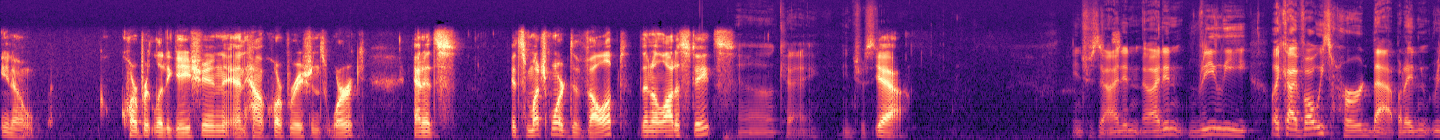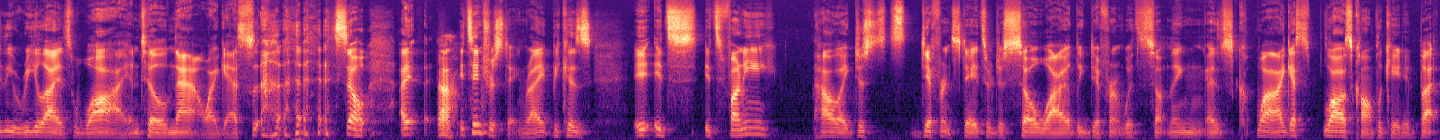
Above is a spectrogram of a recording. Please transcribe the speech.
you know corporate litigation and how corporations work and it's it's much more developed than a lot of states Okay. Interesting. yeah Interesting. I didn't. I didn't really like. I've always heard that, but I didn't really realize why until now. I guess. so I. Yeah. It's interesting, right? Because it, it's it's funny how like just different states are just so wildly different with something as well. I guess law is complicated, but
